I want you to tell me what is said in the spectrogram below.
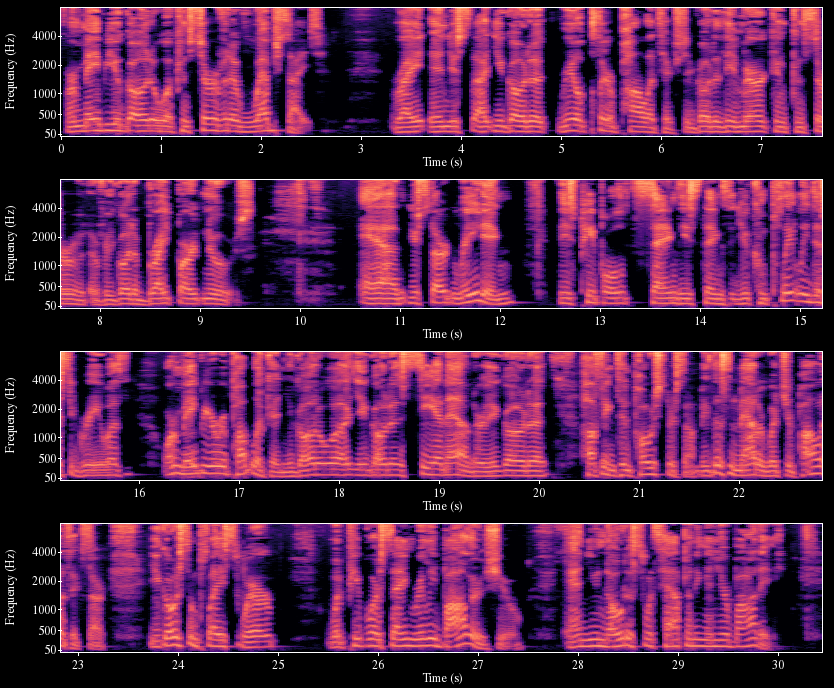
Or maybe you go to a conservative website, right? And you start, you go to Real Clear Politics, you go to the American Conservative, or you go to Breitbart News and you start reading these people saying these things that you completely disagree with or maybe you're Republican. You go to a, you go to CNN or you go to Huffington Post or something. It doesn't matter what your politics are. You go someplace where what people are saying really bothers you and you notice what's happening in your body.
